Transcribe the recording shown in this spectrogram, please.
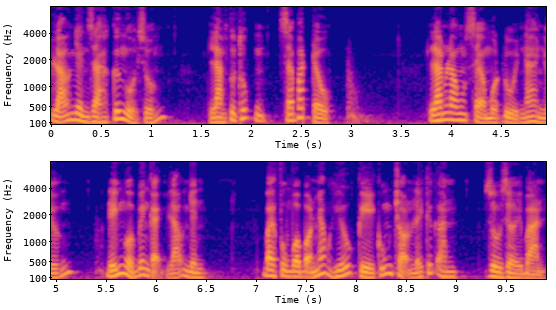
lão nhân gia cứ ngồi xuống, làm tu thúc sẽ bắt đầu. Lam Long xẻo một đùi nai nướng, đến ngồi bên cạnh lão nhân. Bài Phùng và bọn nhóc hiếu kỳ cũng chọn lấy thức ăn, rồi rời bàn.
